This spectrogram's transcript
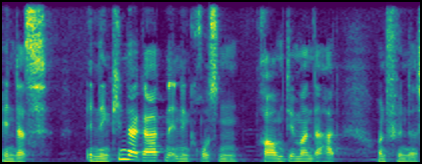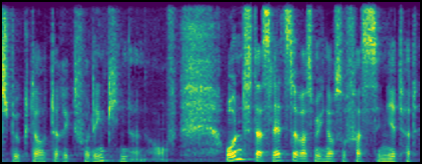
in, das, in den Kindergarten, in den großen Raum, den man da hat und führen das Stück dort direkt vor den Kindern auf. Und das Letzte, was mich noch so fasziniert hat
